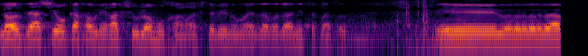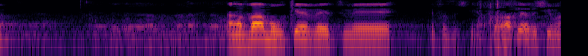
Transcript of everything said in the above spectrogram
לא, זה השיעור ככה הוא נראה כשהוא לא מוכן, רק שתבינו מה איזה עבודה אני צריך לעשות. אה, לא, לא, לא. אהבה מורכבת מ... איפה זה? שנייה, ברח לי הרשימה.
